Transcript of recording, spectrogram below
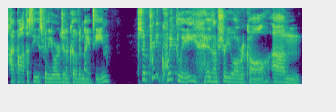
hypotheses for the origin of COVID nineteen. So pretty quickly, as I'm sure you all recall, um,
